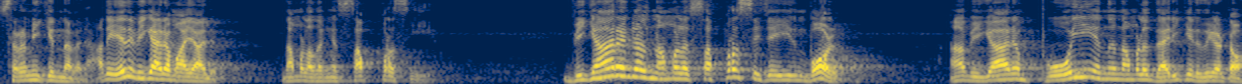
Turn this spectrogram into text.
ശ്രമിക്കുന്നവരാണ് അത് ഏത് വികാരമായാലും നമ്മളതങ്ങ് സപ്രസ് ചെയ്യും. വികാരങ്ങൾ നമ്മൾ സപ്രസ് ചെയ്യുമ്പോൾ ആ വികാരം പോയി എന്ന് നമ്മൾ ധരിക്കരുത് കേട്ടോ.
